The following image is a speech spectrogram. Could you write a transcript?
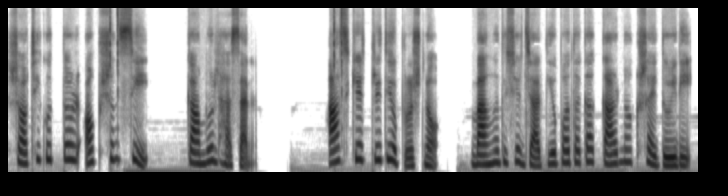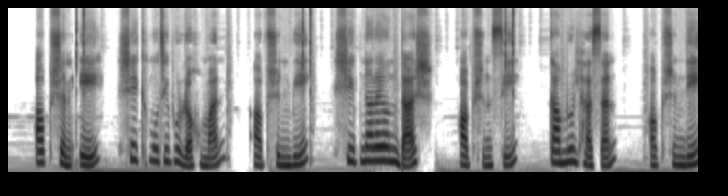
সঠিক উত্তর অপশন সি, কামরুল হাসান। আজকের তৃতীয় প্রশ্ন। বাংলাদেশের জাতীয় পতাকা কার নকশায় তৈরি? Option A, Sheikh Mujibur Rahman. Option B, Shibnarayan Das. Option C, Kamrul Hasan. Option D,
